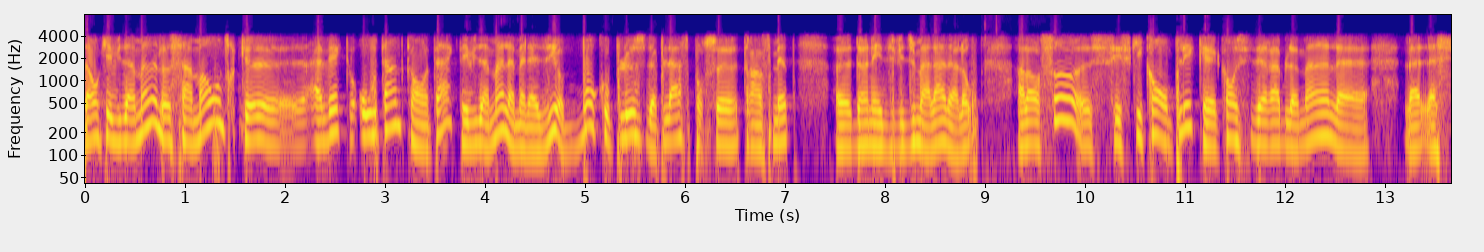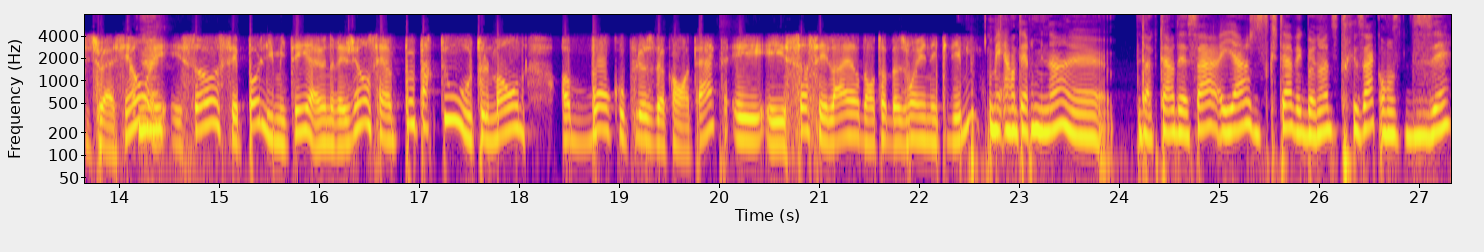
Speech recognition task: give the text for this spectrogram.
Donc, évidemment, là, ça montre que euh, avec autant de contacts, évidemment, la maladie a beaucoup plus de place pour se transmettre euh, d'un individu malade à l'autre. Alors ça, c'est ce qui complique considérablement la, la, la situation. Et, et ça, c'est pas limité à une région, c'est un peu partout où tout le monde a beaucoup plus de contacts et, ça, c'est l'air dont a besoin une épidémie. Mais en terminant, euh, docteur Dessert, hier, je discutais avec Benoît Dutrisac, on se disait,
